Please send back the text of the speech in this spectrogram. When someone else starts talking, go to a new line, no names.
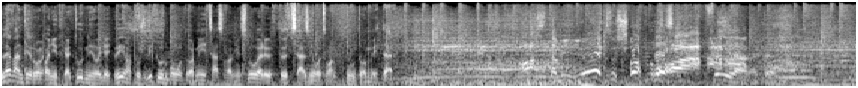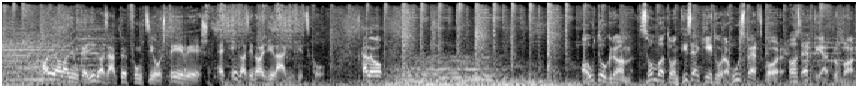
Levántéról annyit kell tudni, hogy egy V6-os biturbomotor 430 lóerő, 580 Nm.
Azt a mi Jézusom!
Félelmetes! Mai alanyunk egy igazán többfunkciós tévés, egy igazi nagyvilági fickó. Hello!
Autogram szombaton 12 óra 20 perckor az RTL Klubban.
